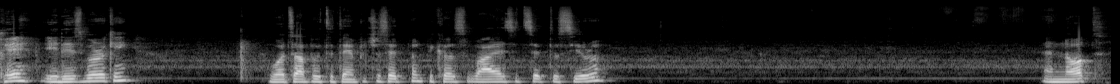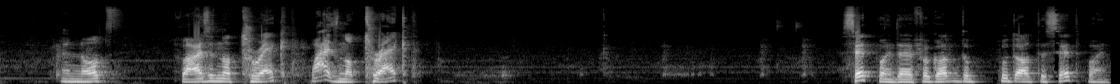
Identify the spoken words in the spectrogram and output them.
Okay, it is working. What's up with the temperature set point? Because why is it set to zero? And not and not why is it not tracked? Why is it not tracked? Set point, I've forgotten to put out the set point.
